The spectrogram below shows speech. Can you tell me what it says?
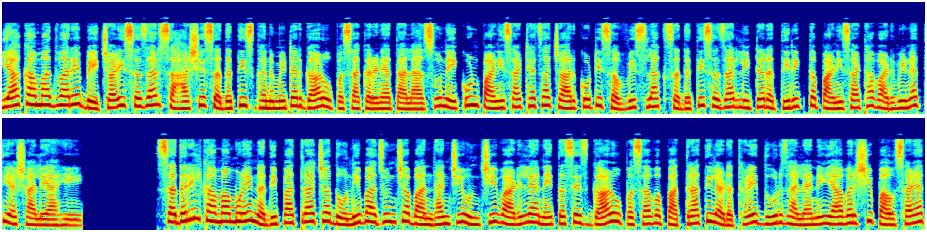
या कामाद्वारे बेचाळीस हजार सहाशे सदतीस घनमीटर गाळ उपसा करण्यात आला असून एकूण पाणीसाठ्याचा चार कोटी सव्वीस लाख सदतीस हजार लिटर अतिरिक्त पाणीसाठा वाढविण्यात यश आले आहे. सदरील कामामुळे नदीपात्राच्या दोन्ही बाजूंच्या बांधांची उंची वाढल्याने तसेच गाळ उपसा व पात्रातील अडथळे दूर झाल्याने यावर्षी पावसाळ्यात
